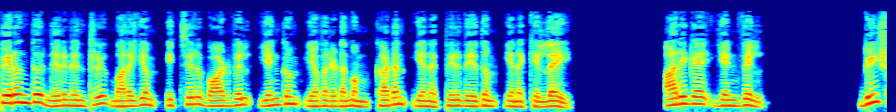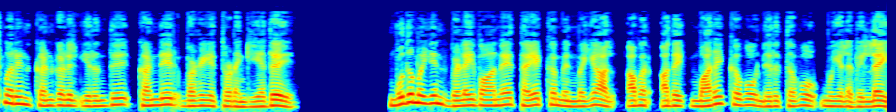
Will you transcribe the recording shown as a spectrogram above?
பிறந்து நெருநின்று மறையும் இச்சிறு வாழ்வில் எங்கும் எவரிடமும் கடன் என பிரிதேதும் எனக்கில்லை. அறிக என் வில். பீஷ்மரின் கண்களில் இருந்து கண்ணீர் வழியத் தொடங்கியது. முதுமையின் விளைவான தயக்கமின்மையால் அவர் அதை மறைக்கவோ நிறுத்தவோ முயலவில்லை.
